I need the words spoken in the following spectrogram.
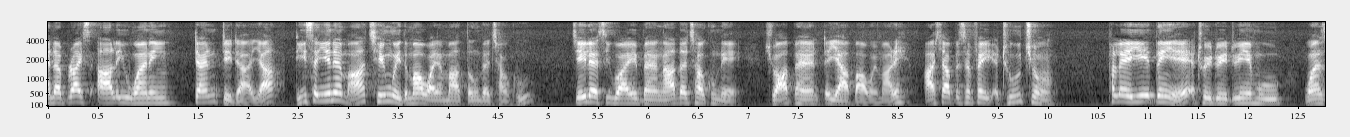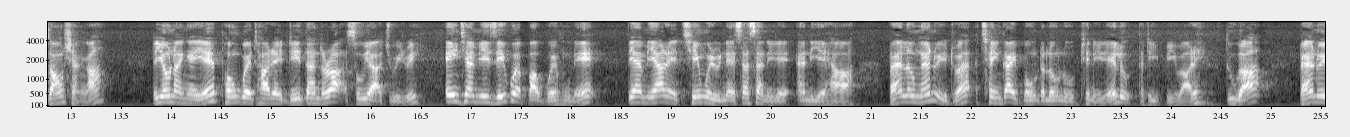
Enterprise Early Warning 10 data အရဒီစရင်ထဲမှာချင်းငွေသမဝါယမ36ခုကျေးလက်စီးပွားရေးဘဏ်56ခုနဲ့ရွာဘဏ်100ပါဝင်ပါတယ်အာရှပစိဖိတ်အထူးချွန်ဖလှယ်ရေးအသင်းရဲ့အထွေထွေတွင်မှုဝန်ဆောင်ရှန်ကတရုတ်နိုင်ငံရဲ့ဖုံးကွယ်ထားတဲ့ဒေသန္တရအစိုးရအကျွေးတွေအိမ်ချမ်းမြေဈေးကွက်ပောက်ကွဲမှုနဲ့ ပြန်မရတဲ့ချင်းငွေတွေနဲ့ဆက်ဆက်နေတဲ့အန်ဒီရဲဟာဘဏ်လုပ်ငန်းတွေအတွက်အချိန်ကိုက်ဘုံတစ်လုံးလိုဖြစ်နေတယ်လို့သတိပေးပါတယ်။သူကဘဏ်တွေ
